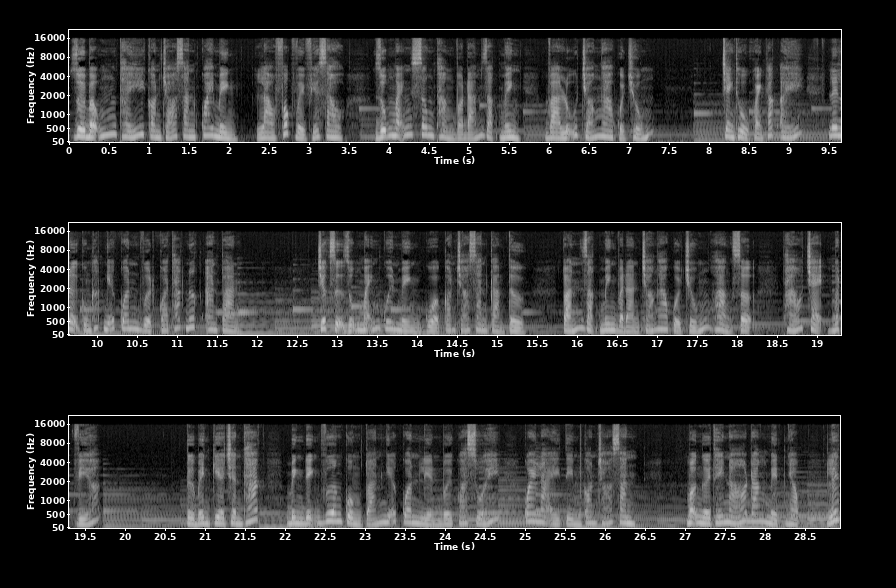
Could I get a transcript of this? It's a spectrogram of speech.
Rồi bỗng thấy con chó săn quay mình, lao phốc về phía sau, dũng mãnh xông thẳng vào đám giặc minh và lũ chó ngao của chúng. Tranh thủ khoảnh khắc ấy, Lê Lợi cùng các nghĩa quân vượt qua thác nước an toàn. Trước sự dũng mãnh quên mình của con chó săn cảm tử, toán giặc minh và đàn chó ngao của chúng hoảng sợ, tháo chạy mất vía. Từ bên kia chân thác, Bình Định Vương cùng toán nghĩa quân liền bơi qua suối, quay lại tìm con chó săn. Mọi người thấy nó đang mệt nhọc, lết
